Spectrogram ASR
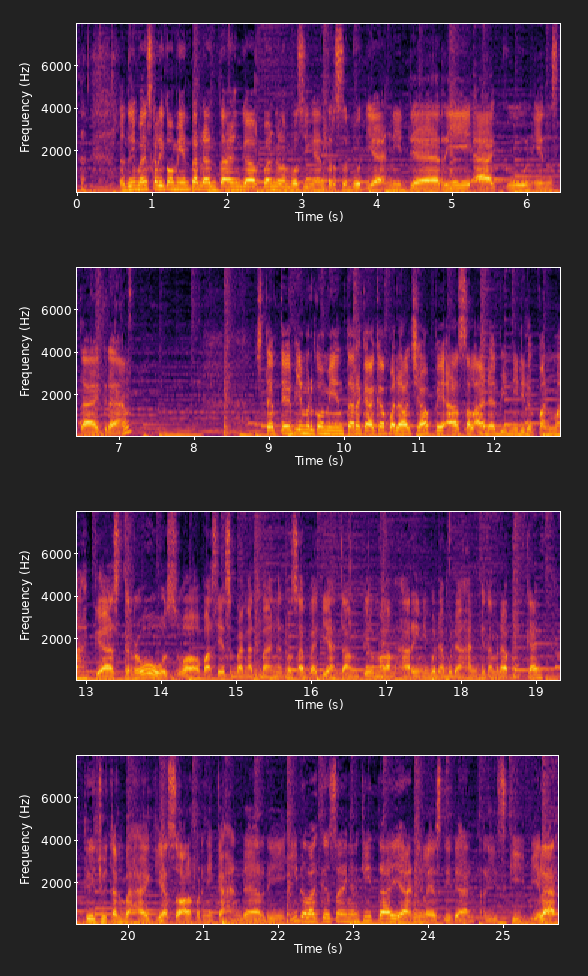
Tentunya banyak sekali komentar dan tanggapan dalam postingan tersebut yakni dari akun Instagram Step TV yang berkomentar, kakak padahal capek asal ada bini di depan mah gas terus. Wow, pasti semangat banget persahabat ya tampil malam hari ini. Mudah-mudahan kita mendapatkan kejutan bahagia soal pernikahan dari idola kesayangan kita, yakni Lesti dan Rizky Pilar.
